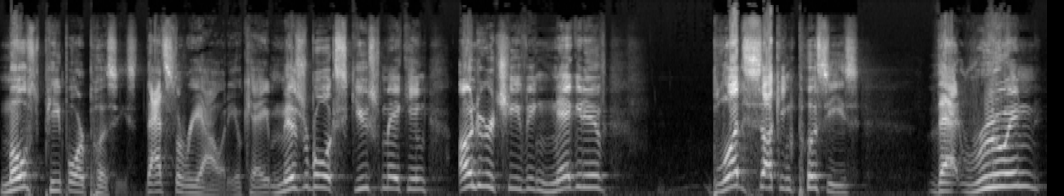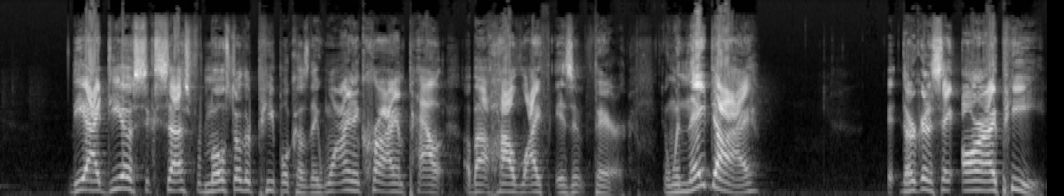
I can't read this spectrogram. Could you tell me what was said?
Most people are pussies. That's the reality. Okay? Miserable, excuse making, underachieving, negative, blood sucking pussies that ruin the idea of success for most other people because they whine and cry and pout about how life isn't fair. And when they die, they're going to say RIP,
